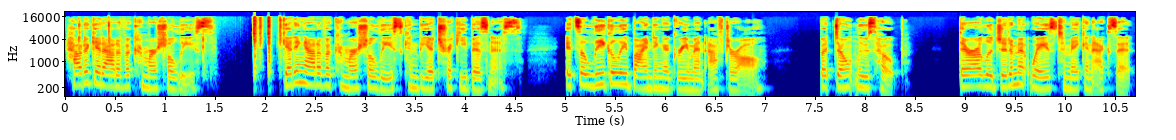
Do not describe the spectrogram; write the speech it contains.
How to get out of a commercial lease. Getting out of a commercial lease can be a tricky business. It's a legally binding agreement after all. But don't lose hope. There are legitimate ways to make an exit.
